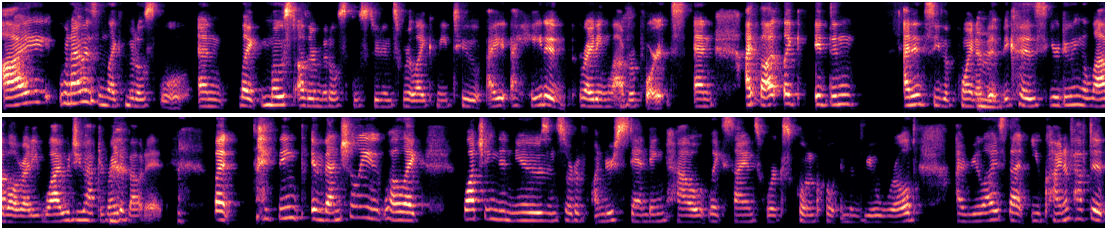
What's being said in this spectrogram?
I when I was in like middle school and like most other middle school students were like me too. I I hated writing lab reports and I thought like it didn't I didn't see the point of mm. it because you're doing a lab already. Why would you have to write about it? But I think eventually well like watching the news and sort of understanding how like science works quote unquote in the real world i realized that you kind of have to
